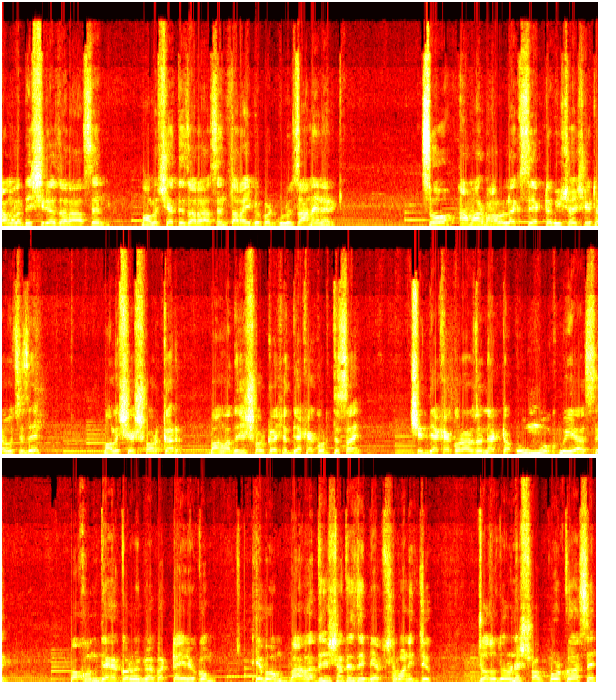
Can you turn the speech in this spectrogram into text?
বাংলাদেশিরা যারা আছেন, মালয়েশিয়াতে যারা আছেন, তারা এই ব্যাপারগুলো জানেন আর কি। সো আমার ভালো লাগছে একটা বিষয়, সেটা হচ্ছে যে মালয়েশিয়ার সরকার বাংলাদেশের সরকারের সাথে দেখা করতে চায়। সে দেখা করার জন্য একটা উন্মুখ হয়ে আছে। কখন দেখা করবে ব্যাপারটা এরকম। এবং বাংলাদেশের সাথে যে ব্যবসা বাণিজ্য যত ধরনের সম্পর্ক আছে,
